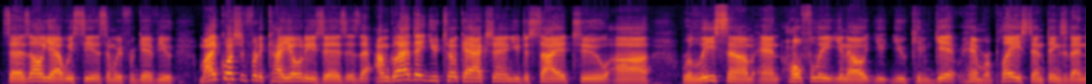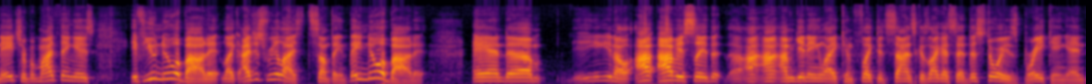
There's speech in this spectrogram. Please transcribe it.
says, oh, yeah, we see this and we forgive you. My question for the Coyotes is, is that I'm glad that you took action you decided to uh, release him and hopefully, you know, you, you can get him replaced and things of that nature. But my thing is, if you knew about it, like I just realized something, they knew about it. And, um, you know, obviously, the, I, am getting like conflicted signs because, like I said, this story is breaking, and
